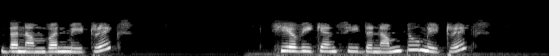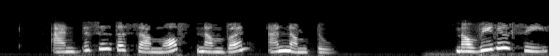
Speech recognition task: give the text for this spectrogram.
the num1 matrix. Here we can see the num2 matrix. And this is the sum of num1 and num2. Now we will see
